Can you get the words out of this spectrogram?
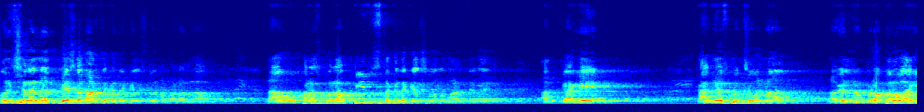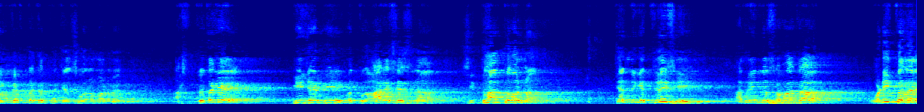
ಮನುಷ್ಯರನ್ನು ದ್ವೇಷ ಮಾಡ್ತಕ್ಕಂಥ ಕೆಲಸವನ್ನು ಮಾಡಲ್ಲ. ನಾವು ಪರಸ್ಪರ ಪ್ರೀತಿಸ್ತಕ್ಕಂಥ ಕೆಲಸವನ್ನು ಮಾಡ್ತೇವೆ ಅದಕ್ಕಾಗಿ ಕಾಂಗ್ರೆಸ್ ಪಕ್ಷವನ್ನು ನಾವೆಲ್ಲರೂ ಕೂಡ ಬಲವಾಗಿ ಕಟ್ಟತಕ್ಕಂಥ ಕೆಲಸವನ್ನು ಮಾಡಬೇಕು. ಅಷ್ಟ ಜೊತೆಗೆ ಬಿಜೆಪಿ ಮತ್ತು ಆರ್ ಎಸ್ ಎಸ್ನ ಸಿದ್ಧಾಂತವನ್ನ ಜನರಿಗೆ ತಿಳಿಸಿ, ಅದರಿಂದ ಸಮಾಜ ಒಡಿತಾರೆ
